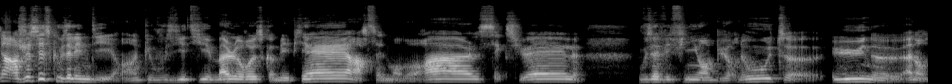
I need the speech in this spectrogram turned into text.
Alors, je sais ce que vous allez me dire, hein, que vous y étiez malheureuse comme les pierres, harcèlement moral, sexuel, vous avez fini en burn-out, euh, une, euh, ah non,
